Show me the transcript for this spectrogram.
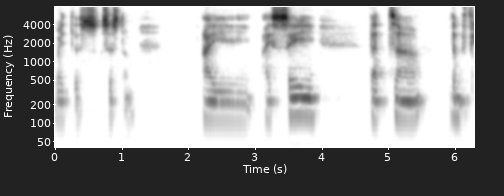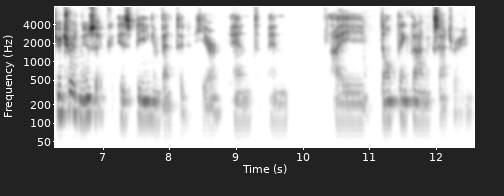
with this system. I I say that uh, the future of music is being invented here, and and I don't think that I'm exaggerating.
